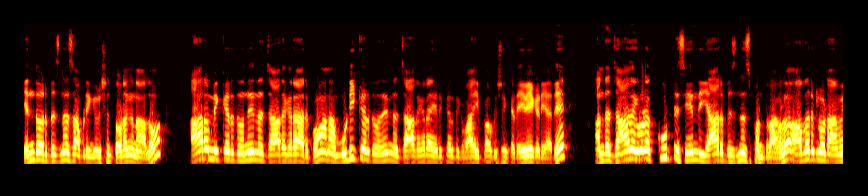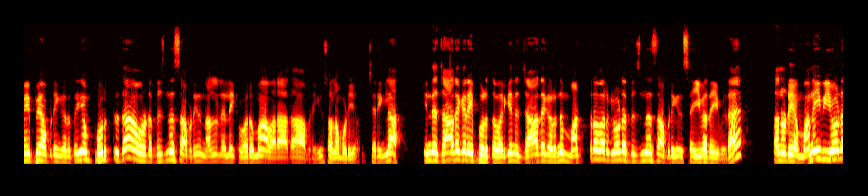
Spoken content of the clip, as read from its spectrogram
எந்த ஒரு பிஸ்னஸ் அப்படிங்கிற விஷயம் தொடங்கினாலும் ஆரம்பிக்கிறது வந்து இந்த ஜாதகராக இருக்கும். ஆனால் முடிக்கிறது வந்து இந்த ஜாதகராக இருக்கிறதுக்கு வாய்ப்பு அப்படி விஷயம் கிடையவே கிடையாது. அந்த ஜாதகரோட கூட்டு சேர்ந்து யார் பிஸ்னஸ் பண்ணுறாங்களோ அவர்களோட அமைப்பு அப்படிங்கிறதையும் பொறுத்து தான் அவரோட பிஸ்னஸ் அப்படிங்கிறது நல்ல நிலைக்கு வருமா வராதா அப்படின்னு சொல்ல முடியும். சரிங்களா? இந்த ஜாதகரை பொறுத்த வரைக்கும் இந்த ஜாதகர் வந்து மற்றவர்களோட பிஸ்னஸ் அப்படிங்கிறது செய்வதை விட தன்னுடைய மனைவியோட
